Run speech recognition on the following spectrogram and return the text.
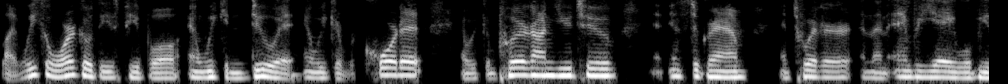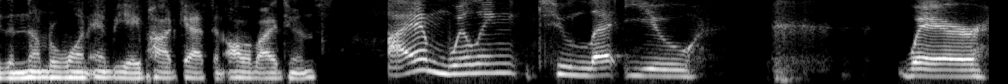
Like we could work with these people and we can do it and we can record it and we can put it on YouTube and Instagram and Twitter and then NBA will be the number one NBA podcast in all of iTunes. I am willing to let you wear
